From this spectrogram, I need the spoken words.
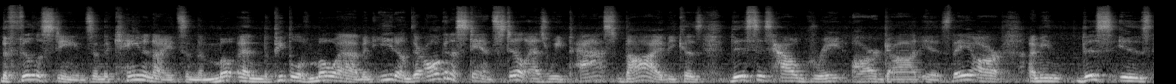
the Philistines and the Canaanites and the Mo- and the people of Moab and Edom, they're all going to stand still as we pass by because this is how great our God is. They are, I mean, this is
